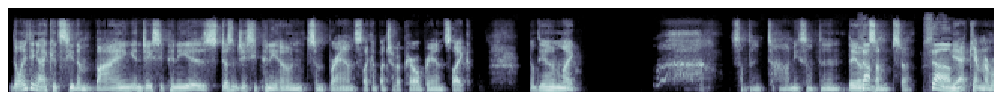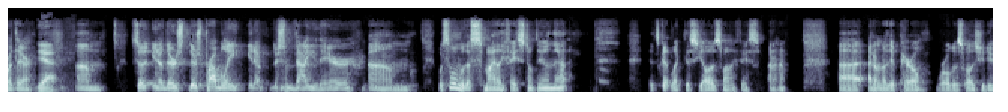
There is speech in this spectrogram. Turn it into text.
the only thing I could see them buying in JCPenney is doesn't JCPenney own some brands, like a bunch of apparel brands? Like, don't they own like uh, something Tommy something? They own some, some stuff. Some. Yeah, I can't remember what they are. Yeah. Um, so you know there's there's probably you know there's some value there. Um what's the one with a smiley face? Don't they own that? It's got like this yellow smiley face. I don't know. Uh, i don't know the apparel world as well as you do.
